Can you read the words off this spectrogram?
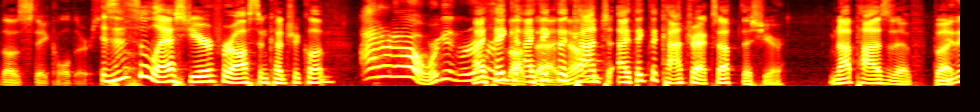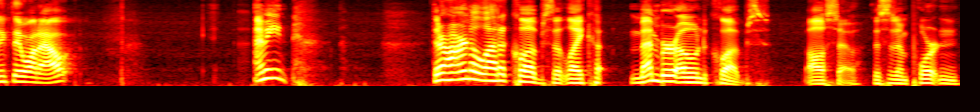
those stakeholders, Is this the last year for Austin Country Club? I don't know. We're getting rumors I think about I think that, the no? con- I think the contract's up this year. I'm not positive, but You think they want out? I mean, there aren't a lot of clubs that like member-owned clubs. Also, this is an important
